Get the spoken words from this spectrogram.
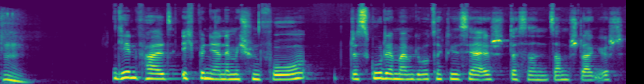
Hm. Jedenfalls, ich bin ja nämlich schon froh. Das Gute an meinem Geburtstag dieses Jahr ist, dass er ein Samstag ist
